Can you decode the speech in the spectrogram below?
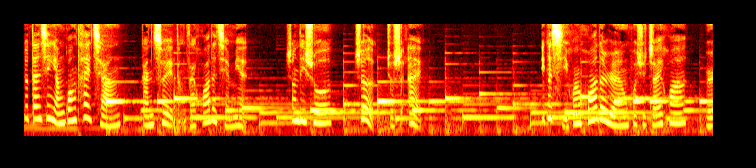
又担心阳光太强，干脆挡在花的前面。上帝说：“这就是爱。”一个喜欢花的人会去摘花，而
